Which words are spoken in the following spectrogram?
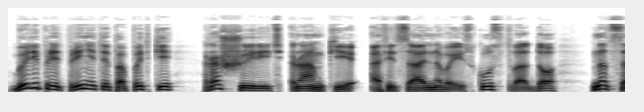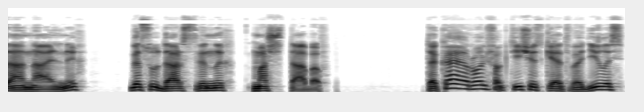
были предприняты попытки расширить рамки официального искусства до национальных, государственных масштабов. Такая роль фактически отводилась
